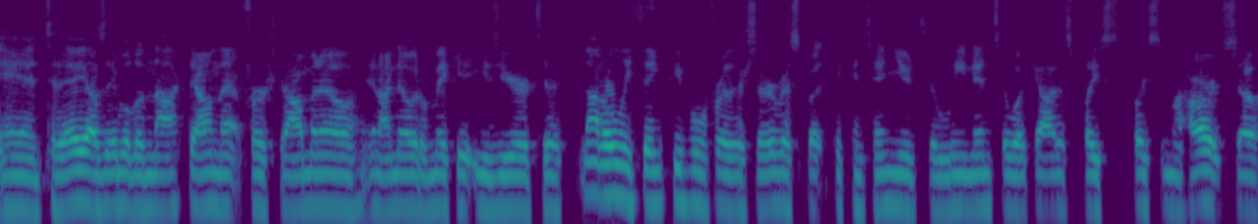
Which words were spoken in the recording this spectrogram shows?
And today I was able to knock down that first domino, and I know it'll make it easier to not only thank people for their service, but to continue to lean into what God has placed placed in my heart. So,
